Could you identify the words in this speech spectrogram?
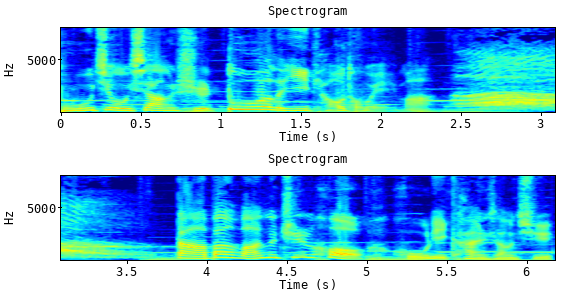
不就像是多了一条腿吗？打扮完了之后，狐狸看上去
